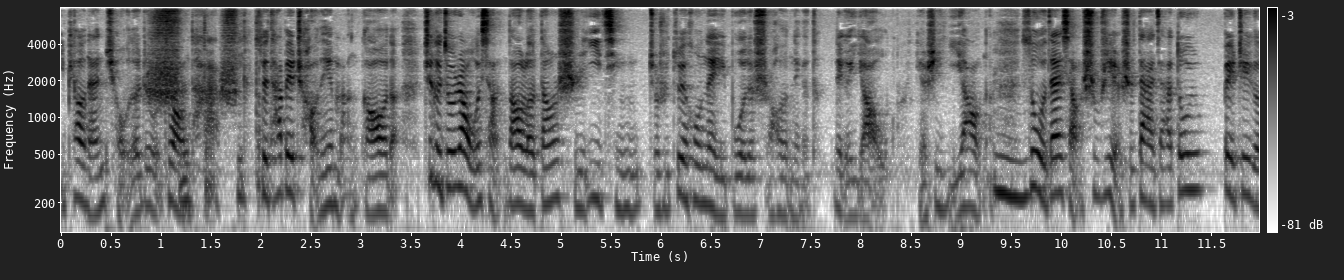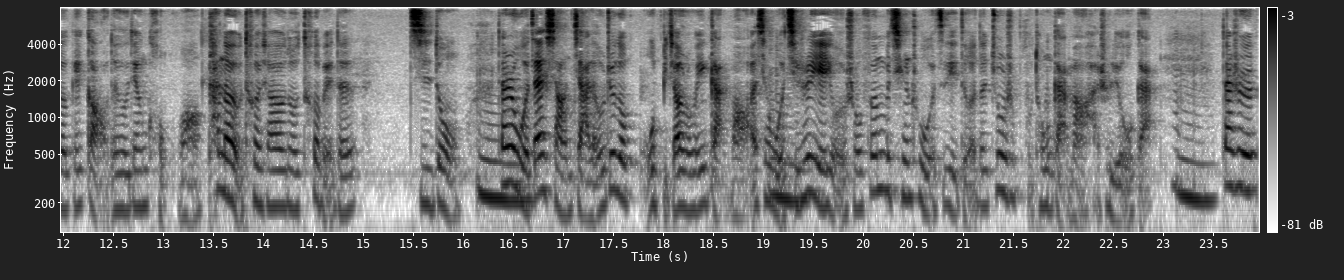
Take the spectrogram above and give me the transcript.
一票难求的这种状态，是的，所以它被炒的也蛮高的。这个就让我想到了当时疫情就是最后那一波的时候的那个那个药物也是一样的，嗯，所以我在想是不是也是大家都被这个给搞得有点恐慌，看到有特效药都特别的。激动，但是我在想甲流这个我比较容易感冒，而且我其实也有的时候分不清楚我自己得的就是普通感冒还是流感，嗯，但是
